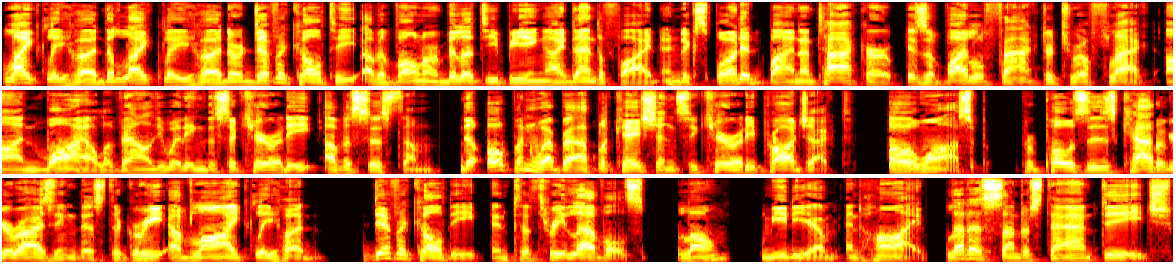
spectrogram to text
likelihood The likelihood or difficulty of a vulnerability being identified and exploited by an attacker is a vital factor to reflect on while evaluating the security of a system. The Open Web Application Security Project, OWASP, proposes categorizing this degree of likelihood, difficulty into three levels, low, medium and high. Let us understand each.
